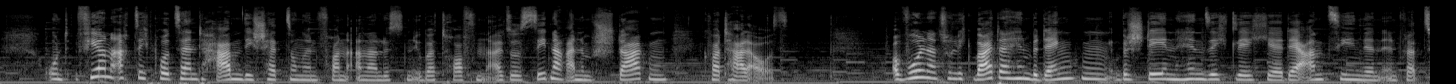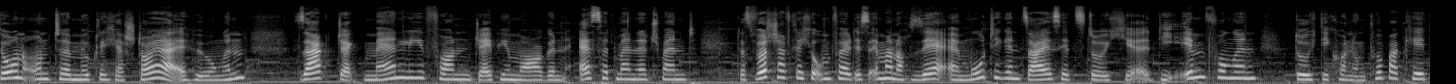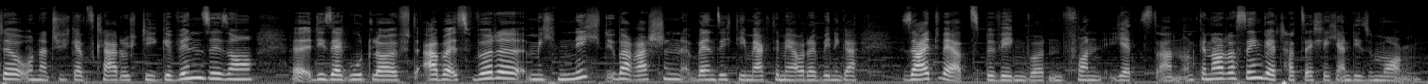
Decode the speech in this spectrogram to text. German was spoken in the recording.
und 84 Prozent haben die Schätzungen von Analysten übertroffen. Also es sieht nach einem starken Quartal aus. Obwohl natürlich weiterhin Bedenken bestehen hinsichtlich äh, der anziehenden Inflation und äh, möglicher Steuererhöhungen, sagt Jack Manley von JP Morgan Asset Management, das wirtschaftliche Umfeld ist immer noch sehr ermutigend, sei es jetzt durch äh, die Impfungen, durch die Konjunkturpakete und natürlich ganz klar durch die Gewinnsaison, äh, die sehr gut läuft. Aber es würde mich nicht überraschen, wenn sich die Märkte mehr oder weniger seitwärts bewegen würden von jetzt an. Und genau das sehen wir tatsächlich an diesem Morgen.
